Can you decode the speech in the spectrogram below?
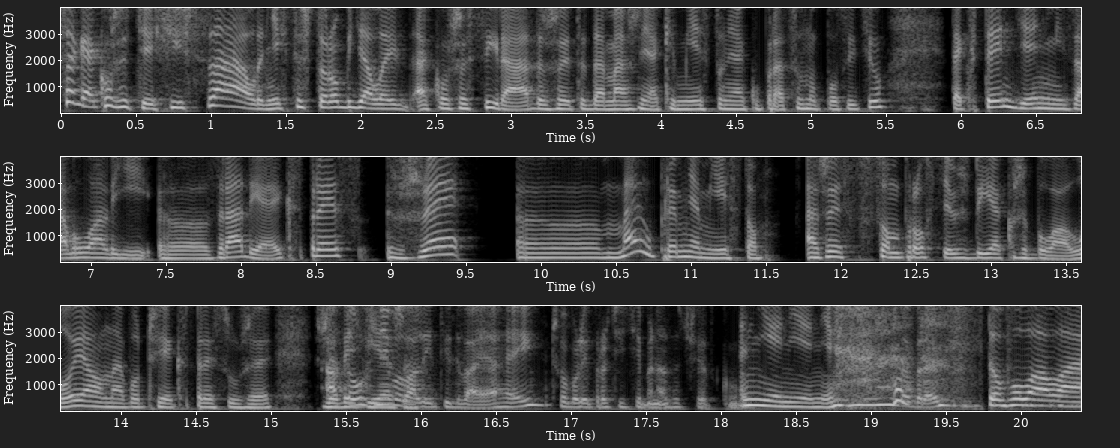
však akože tešíš sa, ale nechceš to robiť, ale akože si rád, že teda máš nejaké miesto, nejakú pracovnú pozíciu. Tak v ten deň mi zavolali uh, z Rádia Express, že uh, majú pre mňa miesto a že som proste vždy akože bola lojálna voči Expressu, že, že A to vedia, už nevolali že... tí dvaja, hej? Čo boli proti tebe na začiatku? Nie, nie, nie. Dobre. To volala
